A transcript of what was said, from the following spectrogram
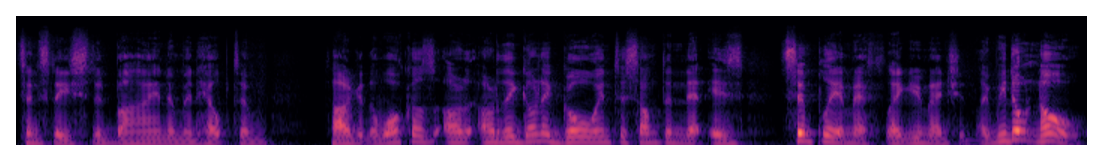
since they stood behind him and helped him target the walkers, or are they going to go into something that is simply a myth, like you mentioned? Like, we don't know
